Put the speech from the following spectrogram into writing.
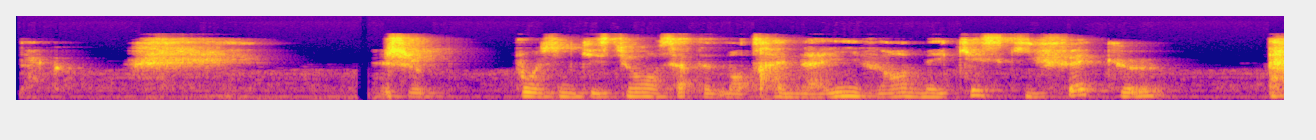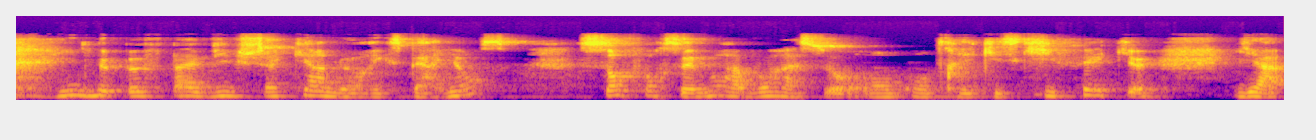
D'accord. Je pose une question certainement très naïve, hein, mais qu'est-ce qui fait que ils ne peuvent pas vivre chacun leur expérience sans forcément avoir à se rencontrer? Qu'est-ce qui fait qu'il y a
